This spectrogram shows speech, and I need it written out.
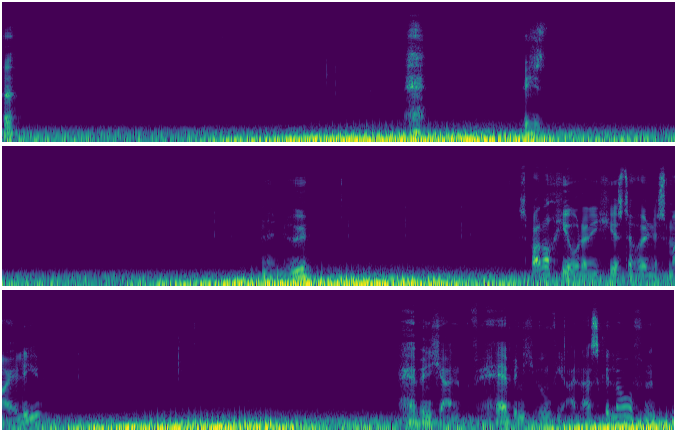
Hä? Hä? Welches? Na nö. War doch hier, oder nicht? Hier ist der heulende Smiley. Hä, bin ich an. Hä, bin ich irgendwie anders gelaufen?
